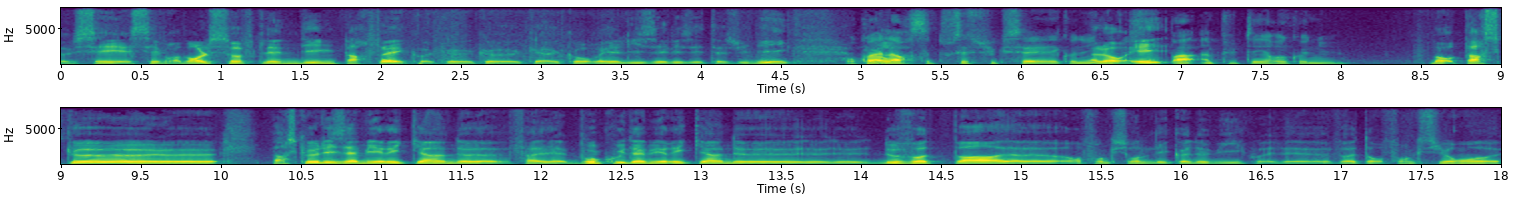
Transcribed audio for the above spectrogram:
Euh, c'est vraiment le soft landing parfait qu'ont réalisé les États-Unis. Pourquoi alors, tous ces succès économiques ne sont pas imputés et reconnus? Bon, parce que, euh, parce que les Américains, enfin, beaucoup d'Américains ne, ne, votent pas en fonction de l'économie, votent en fonction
